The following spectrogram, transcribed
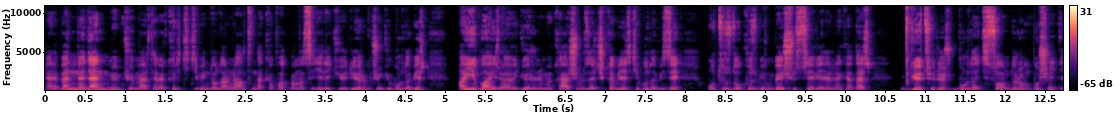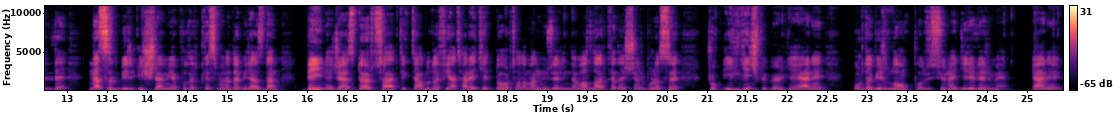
Yani ben neden mümkün mertebe 42 bin doların altında kapatmaması gerekiyor diyorum. Çünkü burada bir ayı bayrağı görünümü karşımıza çıkabilir ki bu da bizi 39.500 seviyelerine kadar götürür. Buradaki son durum bu şekilde. Nasıl bir işlem yapılır kısmına da birazdan değineceğiz. 4 saatlik tabloda fiyat hareketli ortalamanın üzerinde. Vallahi arkadaşlar burası çok ilginç bir bölge. Yani burada bir long pozisyona girilir mi? Yani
